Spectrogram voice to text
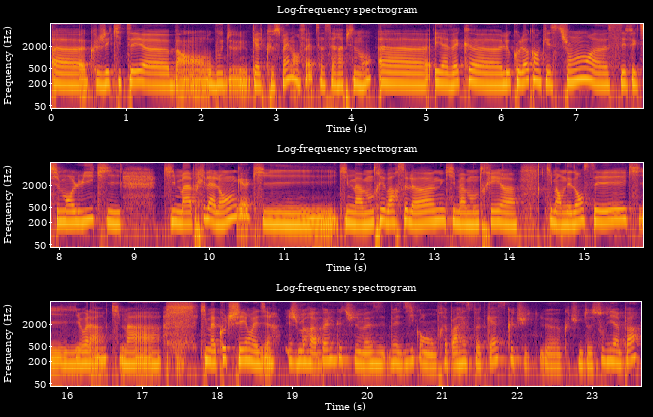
que j'ai quitté ben, au bout de quelques semaines en fait, assez rapidement. et avec le colloque en question, c'est effectivement lui qui qui m'a appris la langue, qui, qui m'a montré Barcelone, qui m'a montré, qui m'a emmené danser, qui voilà, qui m'a qui m'a coaché, on va dire. Je me rappelle que tu m'as dit quand on préparait ce podcast que tu que tu ne te souviens pas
